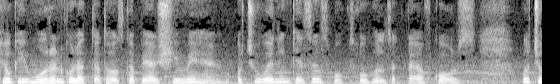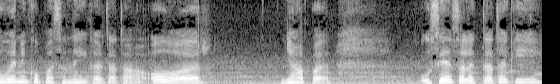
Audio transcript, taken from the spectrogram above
क्योंकि मोरन को लगता था उसका प्यार शीमे है और चुवेनिंग कैसे उस बॉक्स को खोल सकता है? ऑफकोर्स वो चुवेनिंग को पसंद नहीं करता था और यहाँ पर उसे ऐसा लगता था कि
